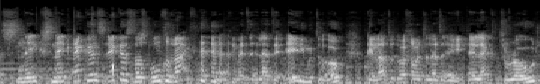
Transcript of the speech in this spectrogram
snake, Snake, Ekans, Ekans, dat is omgedraaid. met de letter E, die moeten we ook. Oké, laten we doorgaan met de letter E. Electrode.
